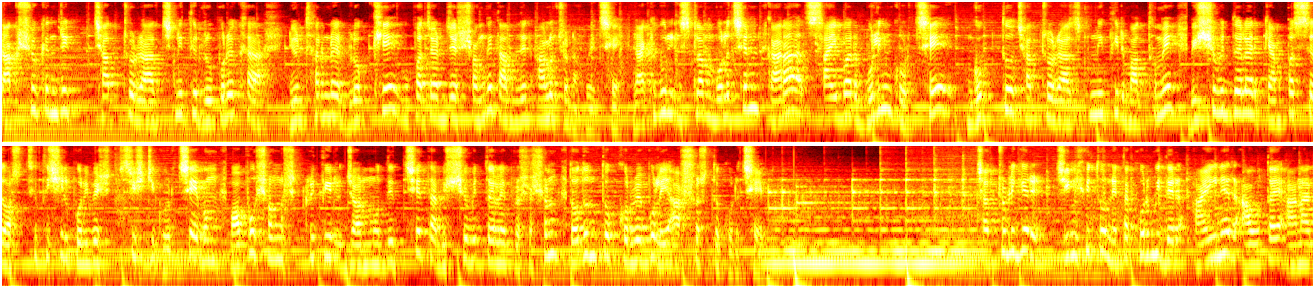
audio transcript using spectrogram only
ডাকসু কেন্দ্রিক ছাত্র রাজনীতির রূপরেখা নির্ধারণের লক্ষ্যে উপাচার্যের সঙ্গে তাদের আলোচনা হয়েছে। রাকিবুল ইসলাম বলেছেন, কারা সাইবার বুলিং করছে, গুপ্ত ছাত্র রাজনীতির মাধ্যমে বিশ্ববিদ্যালয়ের ক্যাম্পাসে অস্থিতিশীল পরিবেশ সৃষ্টি করছে এবং অপসংস্কৃতির জন্ম দিচ্ছে তা বিশ্ববিদ্যালয় প্রশাসন তদন্ত করবে বলে আশ্বস্ত করেছে। ছাত্রলীগের চিহ্নিত নেতাকর্মীদের আইনের আওতায় আনার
